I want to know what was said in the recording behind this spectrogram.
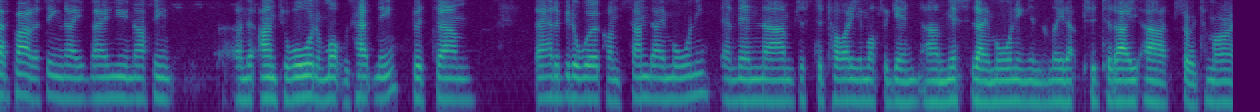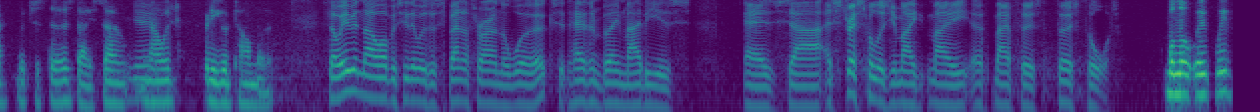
that part of the thing they they knew nothing un- untoward and what was happening, but um, they had a bit of work on Sunday morning and then um, just to tidy them off again um, yesterday morning in the lead up to today. Uh, sorry, tomorrow, which is Thursday. So Yeah. you know, it's a pretty good time with it. So even though obviously there was a spanner thrown in the works, it hasn't been maybe as as uh, as stressful as you may may have, may have first first thought. Well, look, we've, we've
